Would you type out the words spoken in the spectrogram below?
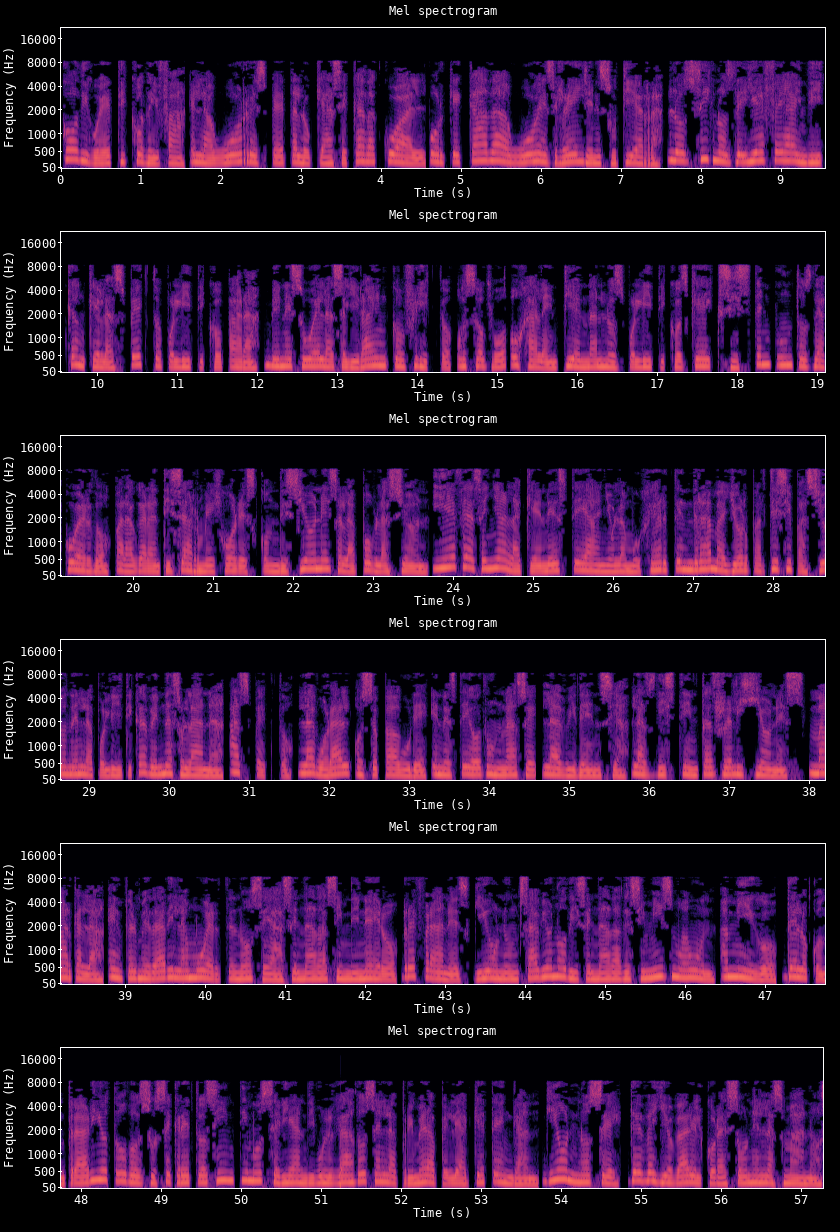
Código ético de Ifa. El agua respeta lo que hace cada cual, porque cada agua es rey en su tierra. Los signos de IFA indican que el aspecto político para Venezuela seguirá en conflicto. Osogbo, ojalá entiendan los políticos que existen puntos de acuerdo para garantizar mejores condiciones a la población. IFA señala que en este año la mujer tendrá mayor participación en la política venezolana. Aspecto laboral o sepaure. En este odun nace la evidencia. Las distintas religiones marca la enfermedad y la muerte no se hace nada sin dinero. Refranes guion un sabio no dice nada de sí mismo a un amigo. De lo contrario todos sus secretos íntimos serían divulgados en la primera pelea que tengan. Guión no sé, debe llevar el corazón en las manos.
